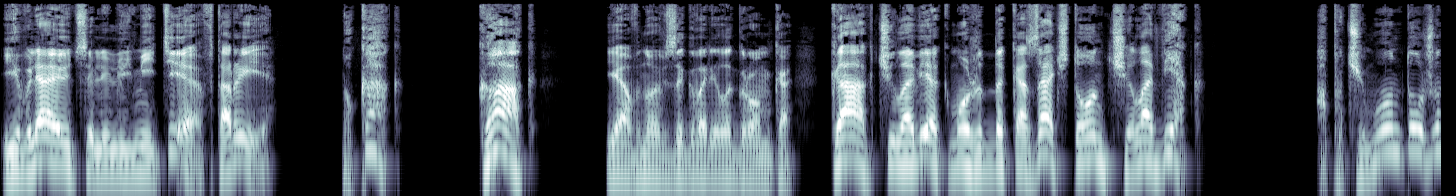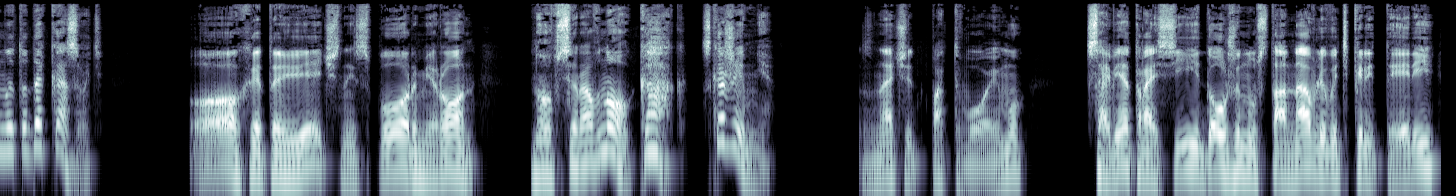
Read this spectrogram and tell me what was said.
являются ли людьми те, вторые. Но как? Как? Я вновь заговорила громко. Как человек может доказать, что он человек? А почему он должен это доказывать? Ох, это вечный спор, Мирон. Но все равно, как? Скажи мне. Значит, по-твоему, Совет России должен устанавливать критерии,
